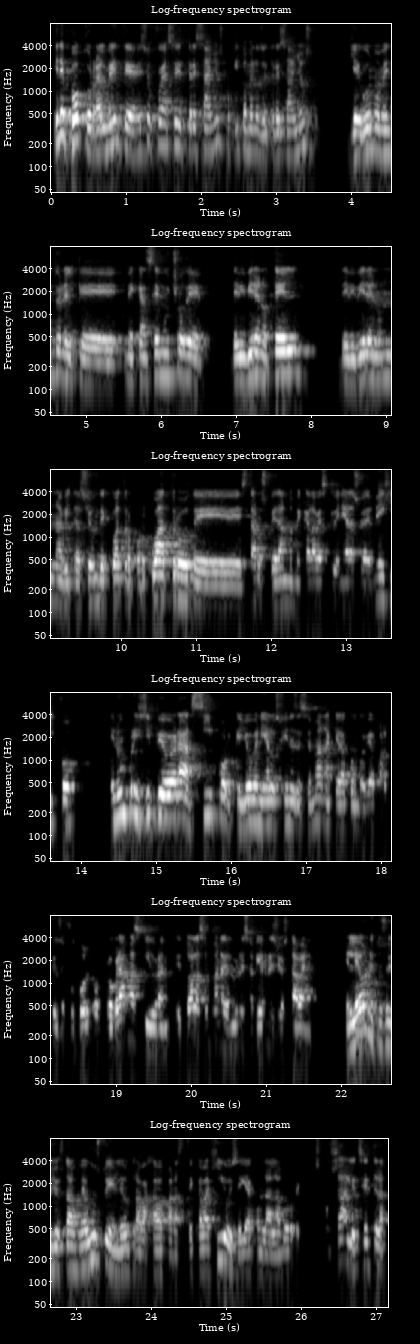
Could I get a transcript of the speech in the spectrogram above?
Tiene poco, realmente. Eso fue hace tres años, poquito menos de tres años. Llegó un momento en el que me cansé mucho de, vivir en hotel, de vivir en una habitación de 4x4, de estar hospedándome cada vez que venía a la Ciudad de México. En un principio era así porque yo venía los fines de semana, que era cuando había partidos de fútbol o programas, y durante toda la semana, de lunes a viernes, yo estaba en, en León, entonces yo estaba muy a gusto y en León trabajaba para Azteca Bajío y seguía con la labor de corresponsal, etcétera.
